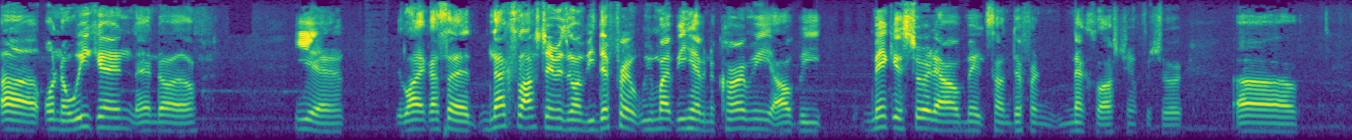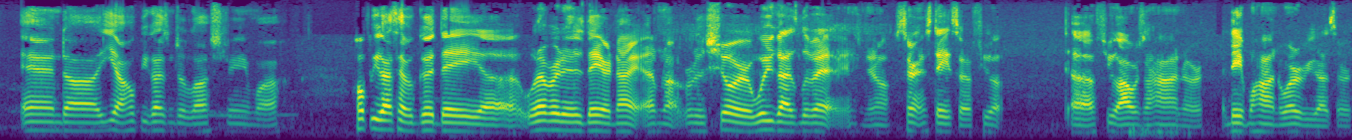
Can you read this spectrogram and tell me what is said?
uh, on the weekend. And, uh, yeah, like I said, next live stream is going to be different. We might be having a car meet. I'll be making sure that I'll make some different next live stream for sure. Uh, and, uh, yeah, I hope you guys enjoy the live stream. Uh, hope you guys have a good day, uh, whatever it is, day or night. I'm not really sure where you guys live at, you know, certain states are a few uh, a few hours behind or a day behind, wherever you guys are.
